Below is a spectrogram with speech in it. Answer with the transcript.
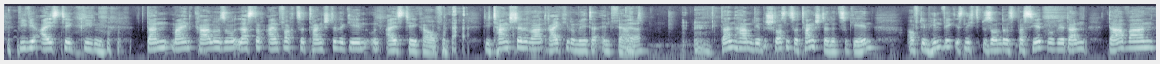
wie wir Eistee kriegen. Dann meint Carlo so, lass doch einfach zur Tankstelle gehen und Eistee kaufen. Die Tankstelle war drei Kilometer entfernt. Dann haben wir beschlossen, zur Tankstelle zu gehen. Auf dem Hinweg ist nichts Besonderes passiert, wo wir dann da waren,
